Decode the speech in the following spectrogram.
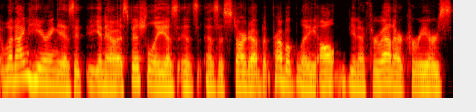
what I'm hearing is it, you know, especially as as as a startup, but probably all, you know, throughout our careers,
